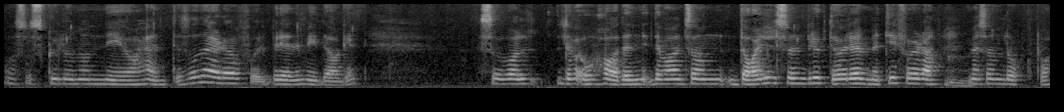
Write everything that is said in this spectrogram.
Og så skulle hun ned og hente seg der og forberede middagen. Så var, det, var, en, det var en sånn dall som hun brukte å rømme til før, da, Mm. med sånn lokk på.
